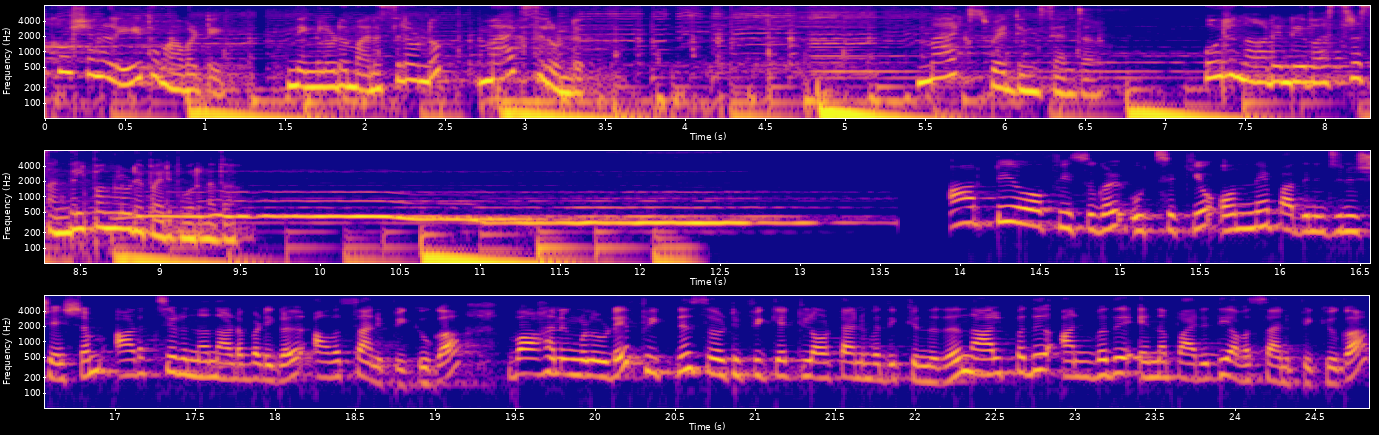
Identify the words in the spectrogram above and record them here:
ആഘോഷങ്ങൾ ഏതുമാവട്ടെ നിങ്ങളുടെ മനസ്സിലുണ്ടോ മാക്സിലുണ്ട്. മാക്സ് വെഡിംഗ് സെന്റർ ഒരു നാടിന്റെ വസ്ത്രസങ്കല്പങ്ങളുടെ പരിപൂർണത. ആർ ടി ഒ ഓഫീസുകൾ ഉച്ചയ്ക്ക് ഒന്ന് പതിനഞ്ചിനു ശേഷം അടച്ചിടുന്ന നടപടികൾ അവസാനിപ്പിക്കുക. വാഹനങ്ങളുടെ ഫിറ്റ്നസ് സർട്ടിഫിക്കറ്റ് ലോട്ട് അനുവദിക്കുന്നത് നാൽപ്പത് അൻപത് എന്ന പരിധി അവസാനിപ്പിക്കുക.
